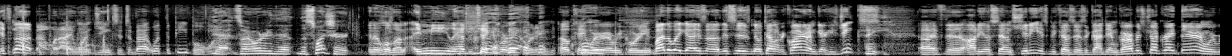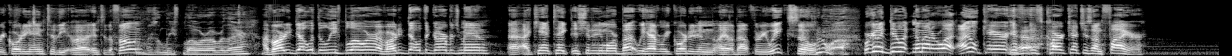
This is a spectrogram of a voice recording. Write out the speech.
it's not about what I want, Jenks. It's about what the people want. Yeah, so I ordered the the sweatshirt. And then hold on, I immediately have to check if we're recording. Okay, we're recording. By the way, guys, uh, this is No Talent Required. I'm Gary Jenks. Hey. Uh, if the audio sounds shitty, it's because there's a goddamn garbage truck right there, and we're recording into the uh, into the phone. There's a leaf blower over there. I've already dealt with the leaf blower. I've already dealt with the garbage man. Uh, I can't take this shit anymore. But we haven't recorded in uh, about three weeks, so It's been a while. we're gonna do it no matter what. I don't care if Yeah. this car catches on fire.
